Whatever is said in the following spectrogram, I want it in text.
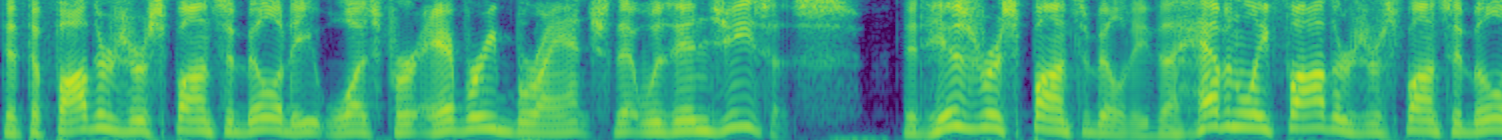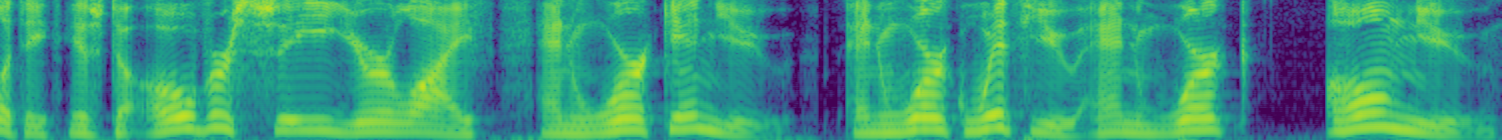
that the Father's responsibility was for every branch that was in Jesus. That his responsibility, the Heavenly Father's responsibility, is to oversee your life and work in you, and work with you, and work on you,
